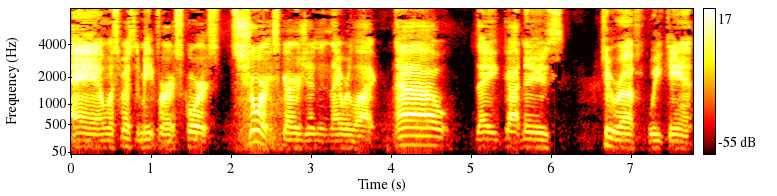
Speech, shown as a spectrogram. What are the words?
and was supposed to meet for a short excursion, and they were like, no, they got news too rough. We can't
